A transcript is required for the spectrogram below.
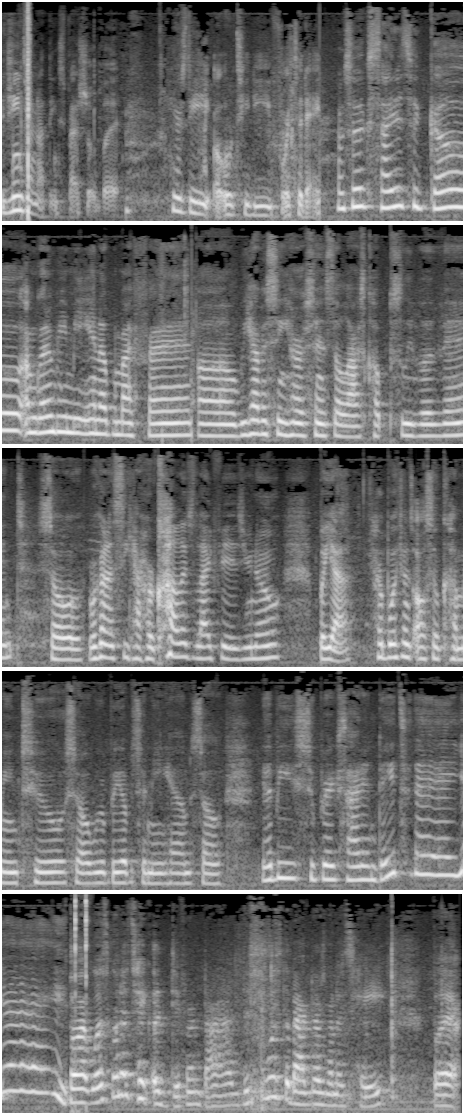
The jeans are nothing special, but here's the OOTD for today. I'm so excited to go. I'm gonna be meeting up with my friend. Uh, we haven't seen her since the last cup sleeve event. So we're gonna see how her college life is, you know? But yeah, her boyfriend's also coming too. So we'll be able to meet him. So it'll be super exciting day today. Yay! So I was gonna take a different bag. This was the bag that I was gonna take but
